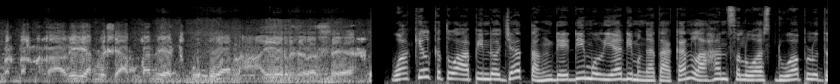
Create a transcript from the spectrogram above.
pertama kali yang disiapkan ya kebutuhan air saya rasa ya. Wakil Ketua Apindo Jateng, Dedi Mulyadi mengatakan lahan seluas 28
